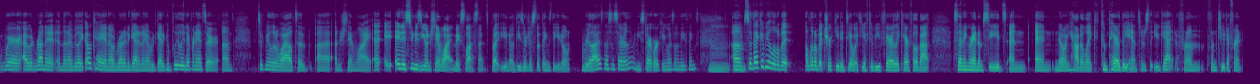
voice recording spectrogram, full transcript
where I would run it and then I'd be like, okay, and I would run it again and I would get a completely different answer. Um, it took me a little while to uh, understand why, and, and as soon as you understand why, it makes a lot of sense. But you know, these are just the things that you don't realize necessarily when you start working with some of these things. Um, so that could be a little bit a little bit tricky to deal with. You have to be fairly careful about setting random seeds and and knowing how to like compare the answers that you get from from two different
